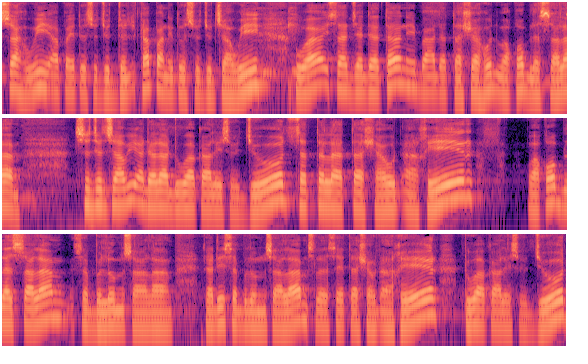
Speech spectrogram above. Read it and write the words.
sahwi apa itu sujud kapan itu sujud sahwi? Wa sajadatani ba'da tasyahud wa qabla salam. Sujud sahwi adalah dua kali sujud setelah tasyahud akhir Wa salam sebelum salam. Jadi sebelum salam selesai tasyahud akhir dua kali sujud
